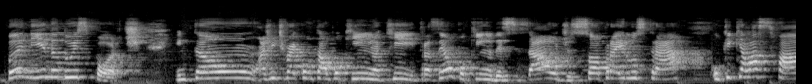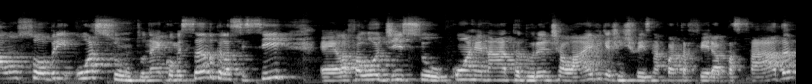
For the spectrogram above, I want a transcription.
banida do esporte. Então, a gente vai contar um pouquinho aqui, trazer um pouquinho desses áudios, só para ilustrar o que, que elas falam sobre o assunto, né? Começando pela Cici, eh, ela falou disso com a Renata durante a live que a gente fez na quarta-feira passada.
